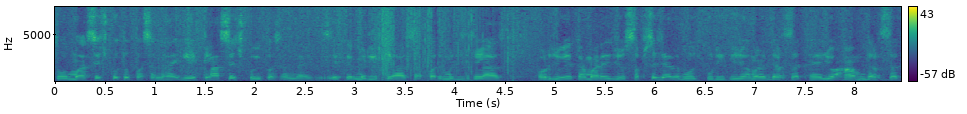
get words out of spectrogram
तो मासेज को तो पसंद आएगी क्लासेज को ही पसंद आएगी। एक middle class upper middle class और जो एक हमारे जो सबसे ज़्यादा भोजपुरी के जो हमारे दर्शक हैं, जो आम दर्शक,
